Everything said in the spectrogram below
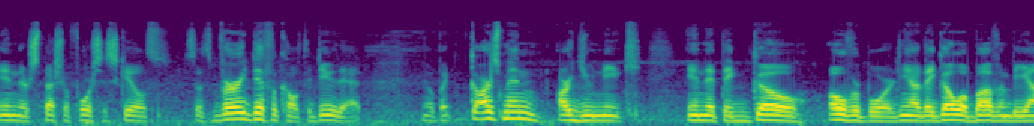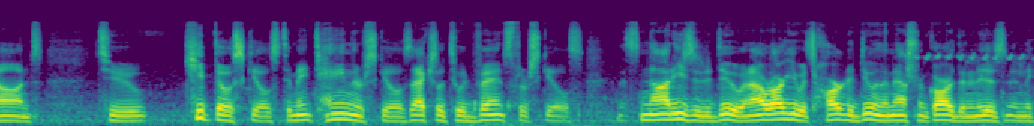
in their special forces skills. So it's very difficult to do that. You know, but Guardsmen are unique in that they go overboard, you know, they go above and beyond to keep those skills, to maintain their skills, actually to advance their skills. It's not easy to do, and I would argue it's harder to do in the National Guard than it is in the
